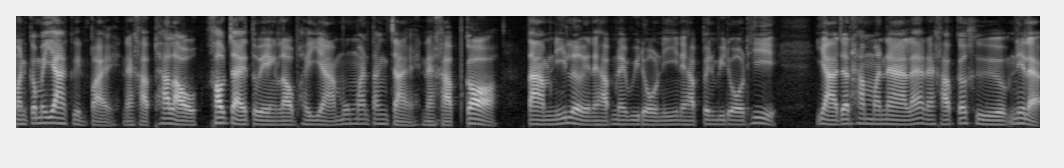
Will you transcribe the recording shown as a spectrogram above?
มันก็ไม่ยากเกินไปนะครับ ถ้าเราเข้าใจตัวเองเราพยายามมุ่งมั่นตั้งใจนะครับ ก็ตามนี้เลยนะครับในวิดีโอนี้นะครับเป็นวิดีโอที่อยากจะทำมานานแล้วนะครับ ก็คือนี่แหละ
